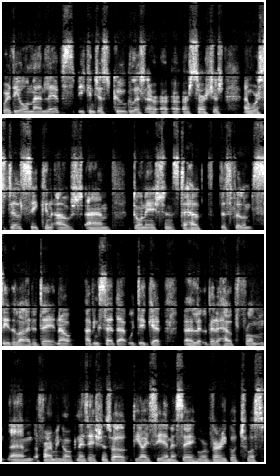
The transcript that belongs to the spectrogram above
where the old man lives. You can just Google it or, or, or search it, and we're still seeking out um, donations to help this film see the light of day. Now, having said that, we did get a little bit of help from um, a farming organisation as well, the ICMSA, who are very good to us.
